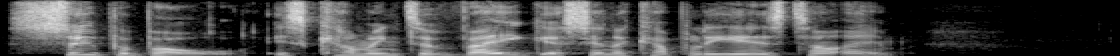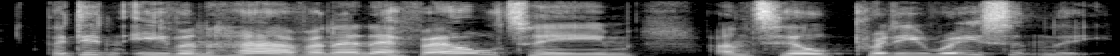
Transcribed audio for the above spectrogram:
Super Bowl is coming to Vegas in a couple of years' time. They didn't even have an NFL team until pretty recently.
